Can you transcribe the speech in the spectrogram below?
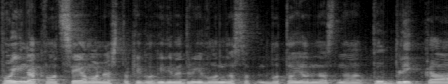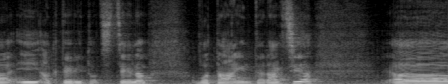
поинаква од се она што ќе го видиме други во однос во тој однос на публика и актерите од сцена во таа интеракција. А,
